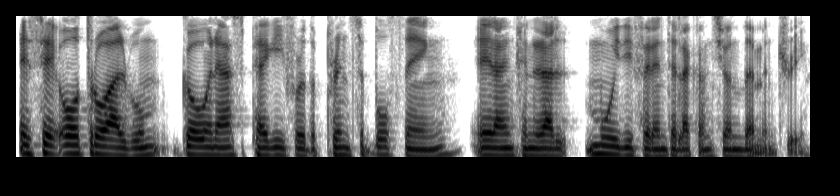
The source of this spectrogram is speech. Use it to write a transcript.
Ese otro álbum, Go and Ask Peggy for the Principal Thing, era en general muy diferente a la canción Lemon Tree.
